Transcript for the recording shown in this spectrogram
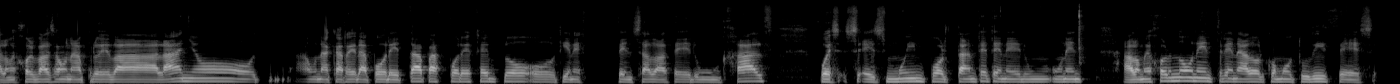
a lo mejor vas a una prueba al año, a una carrera por etapas, por ejemplo, o tienes pensado hacer un half, pues es muy importante tener un, a lo mejor no un entrenador como tú dices,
